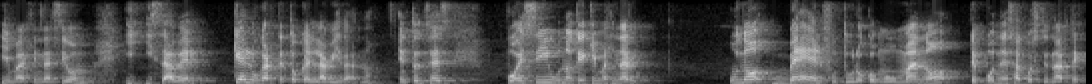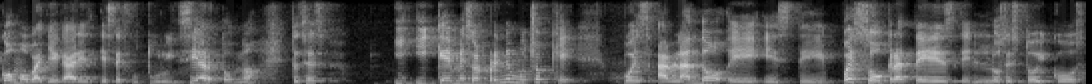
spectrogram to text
imaginación y, y saber qué lugar te toca en la vida, ¿no? Entonces, pues sí, uno tiene que imaginar, uno ve el futuro como humano, te pones a cuestionarte cómo va a llegar e-, ese futuro incierto, ¿no? Entonces, y, que me sorprende mucho que, pues hablando, eh, este, pues Sócrates, eh, los estoicos,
